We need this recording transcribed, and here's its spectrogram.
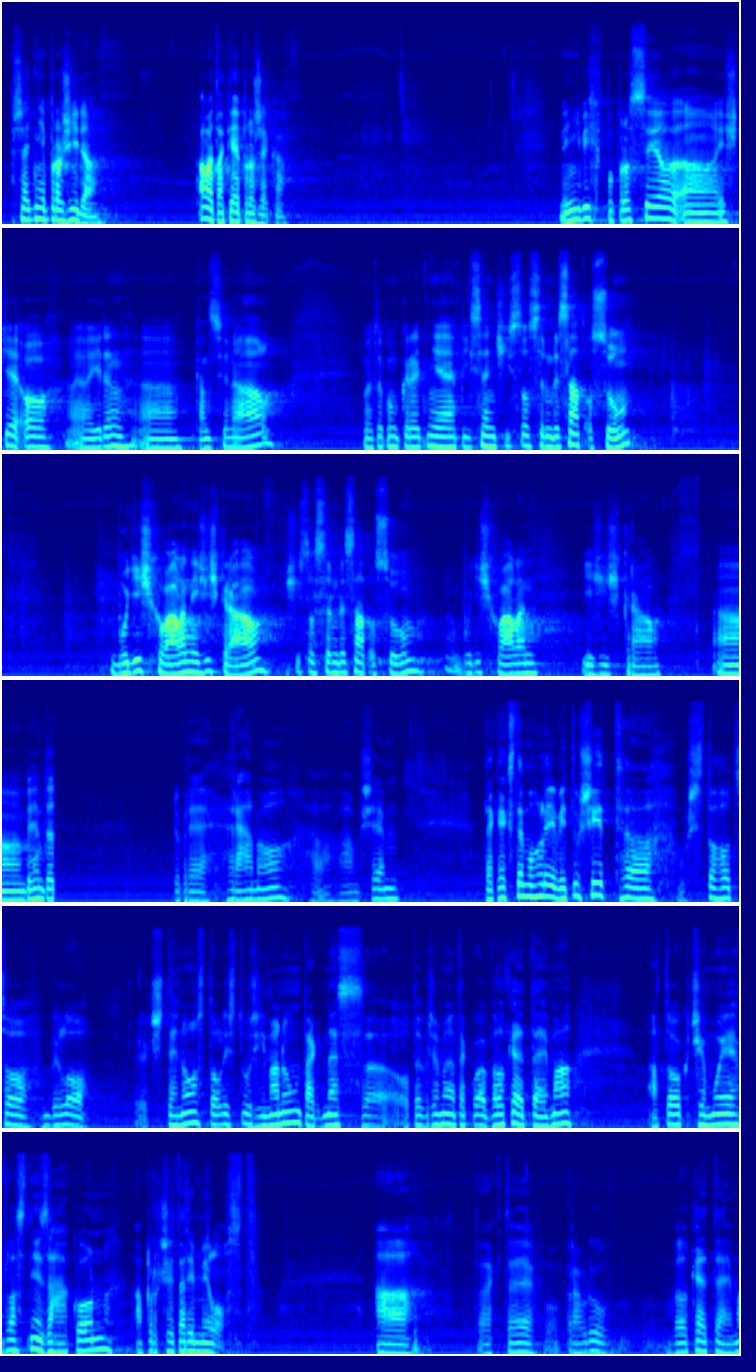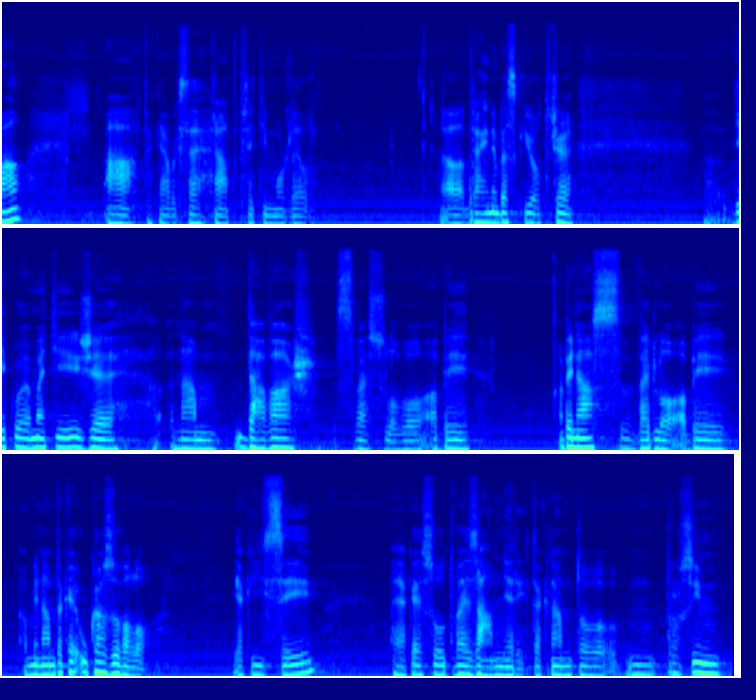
Předně pro žida, ale také pro řeka. Nyní bych poprosil uh, ještě o uh, jeden uh, kancionál. Bude to konkrétně píseň číslo 78. Budíš chválen Ježíš král, číslo 78. Budíš chválen Ježíš král. Uh, během té... Dobré ráno vám všem. Tak jak jste mohli vytušit uh, už z toho, co bylo čteno z toho listu Římanům, tak dnes otevřeme takové velké téma a to, k čemu je vlastně zákon a proč je tady milost. A tak to je opravdu velké téma a tak já bych se rád předtím modlil. Uh, drahý nebeský Otče, děkujeme ti, že nám dáváš své slovo, aby, aby nás vedlo, aby, aby nám také ukazovalo, jaký jsi a jaké jsou tvé záměry. Tak nám to, prosím,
